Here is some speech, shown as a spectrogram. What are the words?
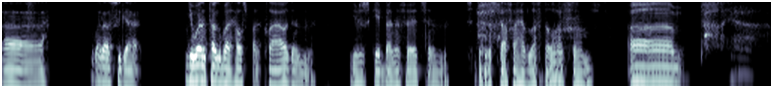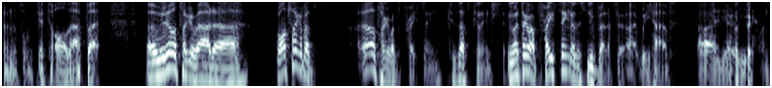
Uh, what else we got? You want to talk about HelpSpot Cloud and userscape benefits and some other stuff I have left over from? Um, yeah, I don't know if we'll get to all that, but uh, maybe we'll talk about. Uh, well, I'll talk about. I'll talk about the pricing because that's kind of interesting. You want to talk about pricing or this new benefit uh, we have? Uh, you're, Let's pick one.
